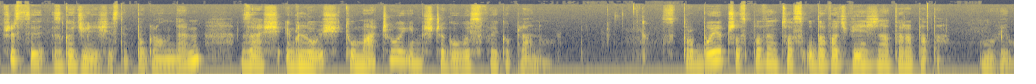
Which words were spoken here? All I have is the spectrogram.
Wszyscy zgodzili się z tym poglądem, zaś Gluś tłumaczył im szczegóły swojego planu. Spróbuję przez pewien czas udawać więźnia tarapata, mówił.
